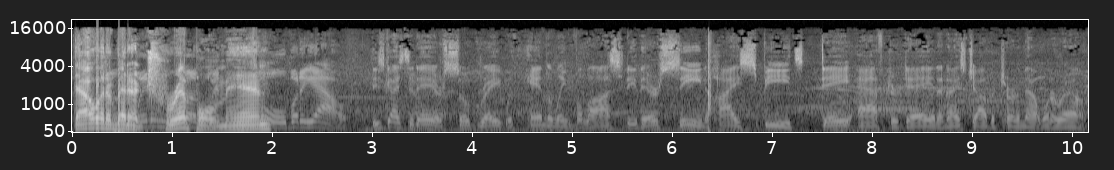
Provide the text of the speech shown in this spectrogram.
That would have been a triple, winning run with man. These guys today are so great with handling velocity. They're seeing high speeds day after day, and a nice job of turning that one around.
